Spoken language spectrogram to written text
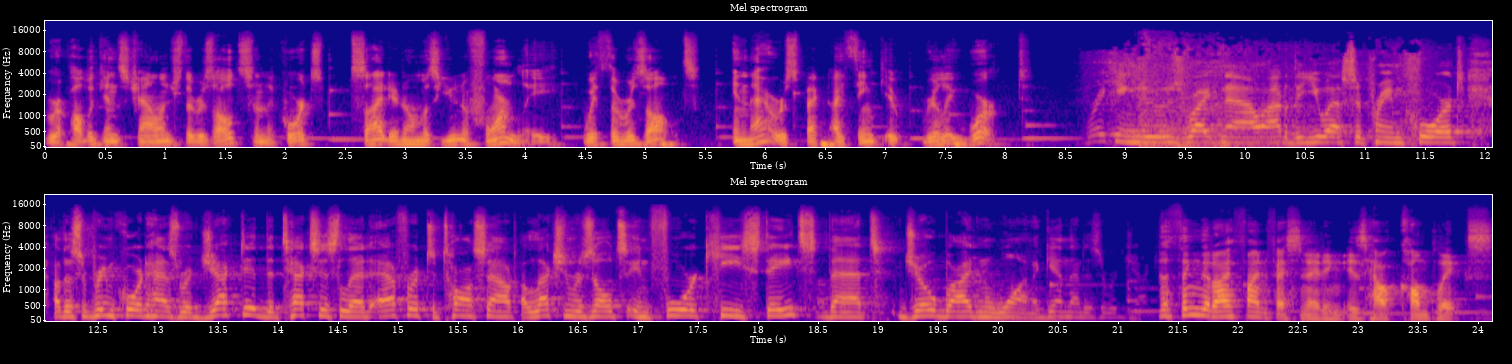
Republicans challenged the results, and the courts sided almost uniformly with the results. In that respect, I think it really worked. Breaking news right now out of the U.S. Supreme Court. Uh, the Supreme Court has rejected the Texas led effort to toss out election results in four key states that Joe Biden won. Again, that is a rejection. The thing that I find fascinating is how complex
